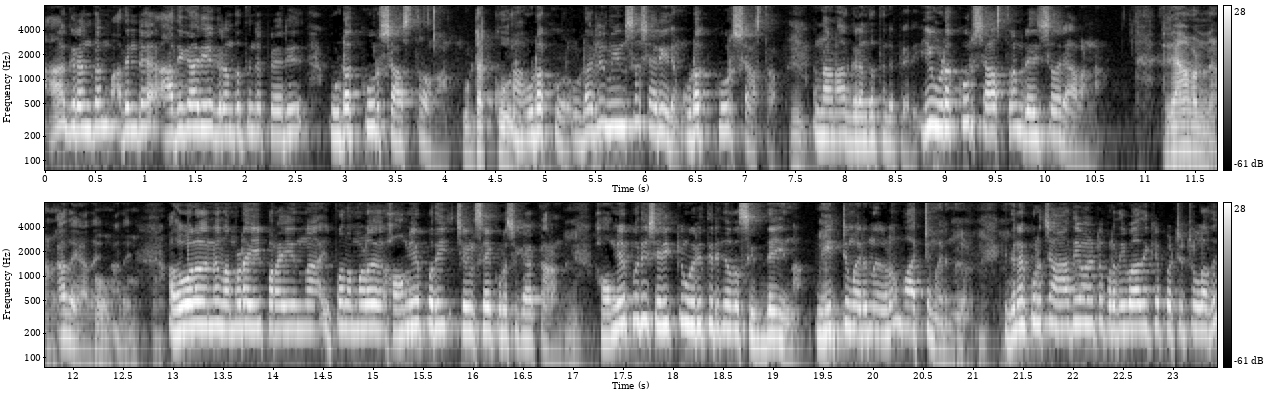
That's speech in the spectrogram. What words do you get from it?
ആ ഗ്രന്ഥം അതിന്റെ ആധികാരിക ഗ്രന്ഥത്തിന്റെ പേര് ഉടക്കൂർ ശാസ്ത്രമാണ്. എന്നാണ് ഉടക്കൂർ. ആ ഉടക്കൂർ. ഉടൽ മീൻസ് ശരീരം. ഉടക്കൂർ ശാസ്ത്രം എന്നാണ് ആ ഗ്രന്ഥത്തിന്റെ പേര്. ഈ ഉടക്കൂർ ശാസ്ത്രം രചിച്ചത് രാവണ രാവണനാണ്. അതെ അതെ അതെ. അതുപോലെ തന്നെ നമ്മുടെ ഈ പറയുന്ന ഇപ്പോൾ നമ്മൾ ഹോമിയോപ്പതി ചികിത്സയെക്കുറിച്ച് കേൾക്കാറുണ്ട്. ഹോമിയോപ്പതി ശരിക്കും ഉരുത്തിരിഞ്ഞത് സിദ്ധയിന്ന നീറ്റുമരുന്നുകളും മരുന്നുകളും വാറ്റ് മരുന്നുകളും ഇതിനെക്കുറിച്ച് ആദ്യമായിട്ട് പ്രതിപാദിക്കപ്പെട്ടിട്ടുള്ളത്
